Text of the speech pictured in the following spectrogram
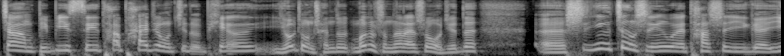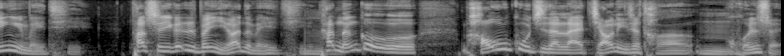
像 BBC 他拍这种纪录片，有种程度某种程度来说，我觉得，呃，是因正是因为它是一个英语媒体。它是一个日本以外的媒体，它能够毫无顾忌的来搅你这趟浑水。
